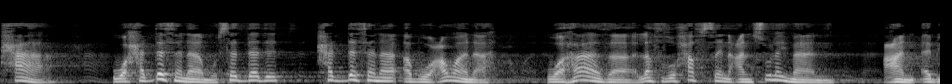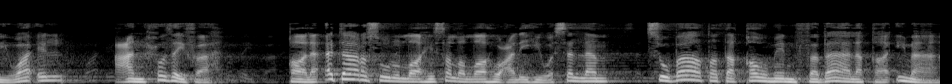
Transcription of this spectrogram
حا. وحدثنا مسدد حدثنا أبو عوانة. وهذا لفظ حفص عن سليمان عن أبي وائل عن حذيفة. قال أتى رسول الله صلى الله عليه وسلم سباطة قوم فبال قائما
